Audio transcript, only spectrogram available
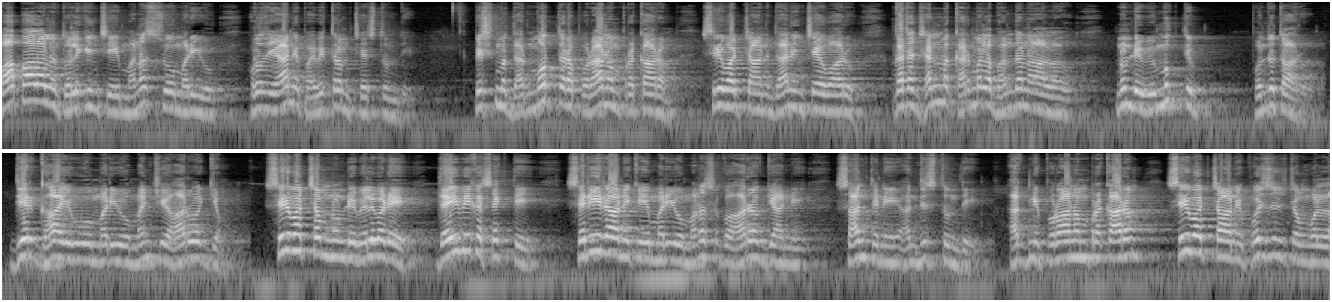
పాపాలను తొలగించి మనస్సు మరియు హృదయాన్ని పవిత్రం చేస్తుంది. విష్ణు ధర్మోత్తర పురాణం ప్రకారం శ్రీవత్సాన్ని దానించేవారు గత జన్మ కర్మల బంధనాల నుండి విముక్తి పొందుతారు. దీర్ఘాయువు మరియు మంచి ఆరోగ్యం. శ్రీవత్సం నుండి వెలువడే దైవిక శక్తి శరీరానికి మరియు మనసుకు ఆరోగ్యాన్ని శాంతిని అందిస్తుంది. అగ్ని పురాణం ప్రకారం శ్రీవత్సాన్ని పూజించడం వల్ల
